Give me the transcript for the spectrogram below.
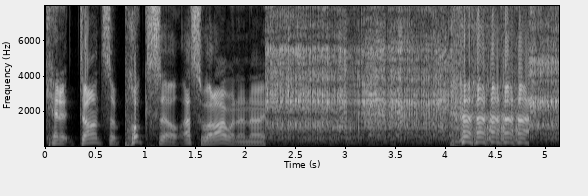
Can it dance a puxel? That's what I want to know.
